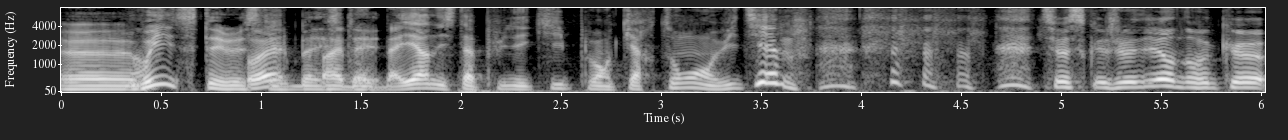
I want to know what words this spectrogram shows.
Euh, oui, c'était Ouais, bah, Bayern, il se tape une équipe en carton en huitième. tu vois ce que je veux dire? Donc euh,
